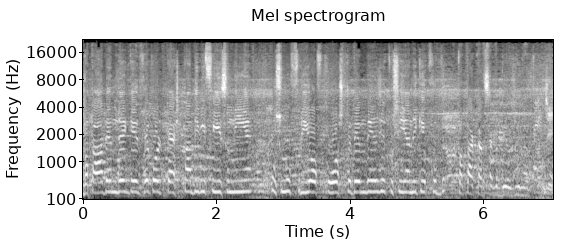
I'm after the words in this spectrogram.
ਬਤਾ ਦਿੰਦੇ ਕਿ ਇਸਦੇ ਕੋਲ ਟੈਸਟਾਂ ਦੀ ਵੀ ਫੀਸ ਨਹੀਂ ਹੈ ਉਸ ਨੂੰ ਫ੍ਰੀ ਆਫ ਕੋਸਟ ਦਿੰਦੇ ਹਾਂ ਜੀ। ਤੁਸੀਂ ਯਾਨੀ ਕਿ ਖੁਦ ਪਤਾ ਕਰ ਸਕਦੇ ਹੋ ਜੀ ਨਾ ਜੀ।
